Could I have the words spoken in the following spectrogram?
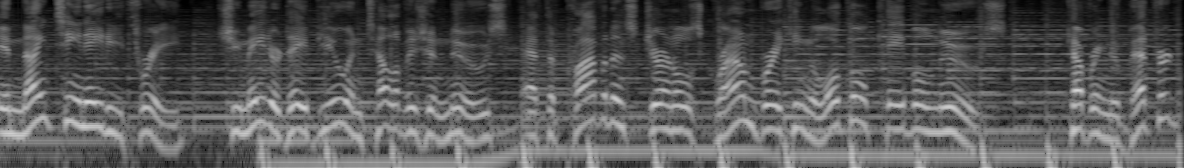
In 1983, she made her debut in television news at the Providence Journal's groundbreaking local cable news, covering New Bedford,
